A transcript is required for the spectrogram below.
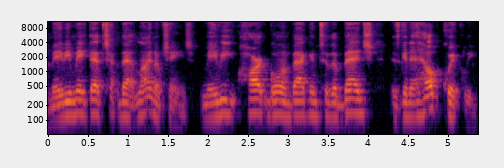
maybe make that ch- that lineup change. Maybe Hart going back into the bench is going to help Quickley,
